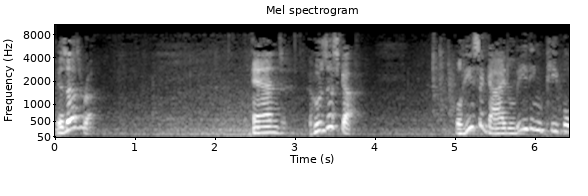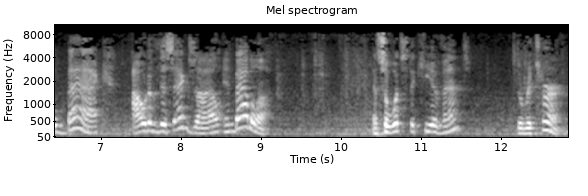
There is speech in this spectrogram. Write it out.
is Ezra. And who's this guy? Well, he's a guy leading people back out of this exile in Babylon. And so what's the key event? The return.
